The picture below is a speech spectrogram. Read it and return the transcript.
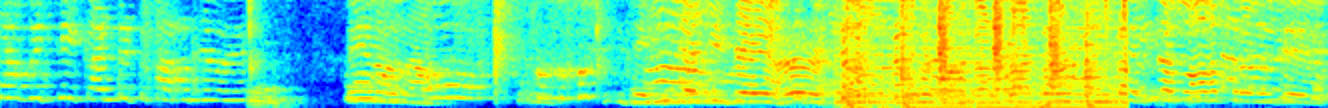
ഞാൻ പറ്റി കണ്ടിട്ട് പറഞ്ഞത്? ഇതെന്റെ വിജയം? മാത്രം വിജയം?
